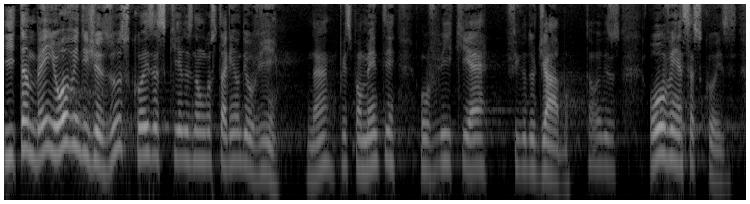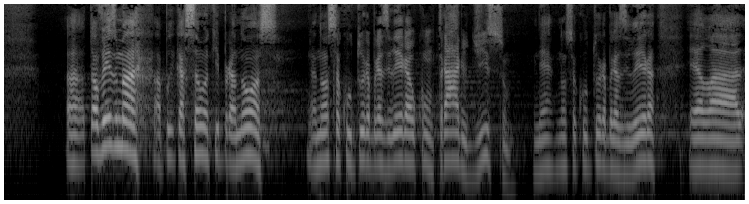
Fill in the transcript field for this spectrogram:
e também ouvem de Jesus coisas que eles não gostariam de ouvir, né? principalmente ouvir que é filho do diabo. Então eles ouvem essas coisas. Ah, talvez uma aplicação aqui para nós, a nossa cultura brasileira, ao contrário disso, né? nossa cultura brasileira, ela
